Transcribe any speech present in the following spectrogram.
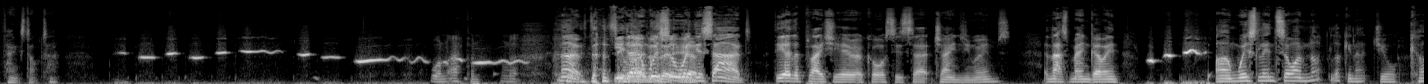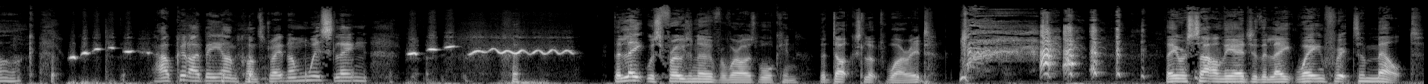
Thanks, doctor. Wouldn't happen. would? No, you don't right, whistle it? when Yeah. you're sad. The other place you hear it, of course, is uh, changing rooms, and that's men going. I'm whistling, so I'm not looking at your cock. How could I be? I'm concentrating on whistling. The lake was frozen over where I was walking. The ducks looked worried. they were sat on the edge of the lake waiting for it to melt.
